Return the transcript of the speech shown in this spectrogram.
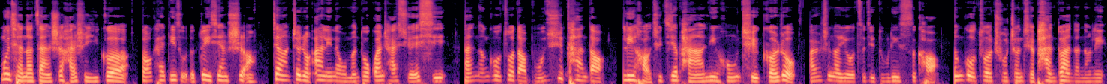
目前呢，暂时还是一个高开低走的兑现式啊。像这种案例呢，我们多观察学习，才能够做到不去看到利好去接盘啊，利空去割肉，而是呢有自己独立思考，能够做出正确判断的能力。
